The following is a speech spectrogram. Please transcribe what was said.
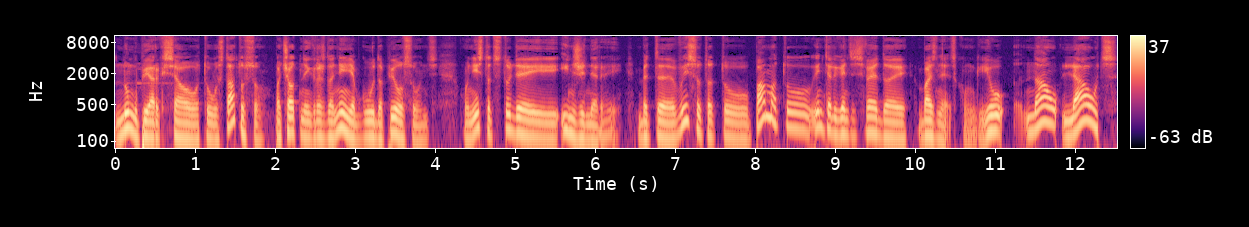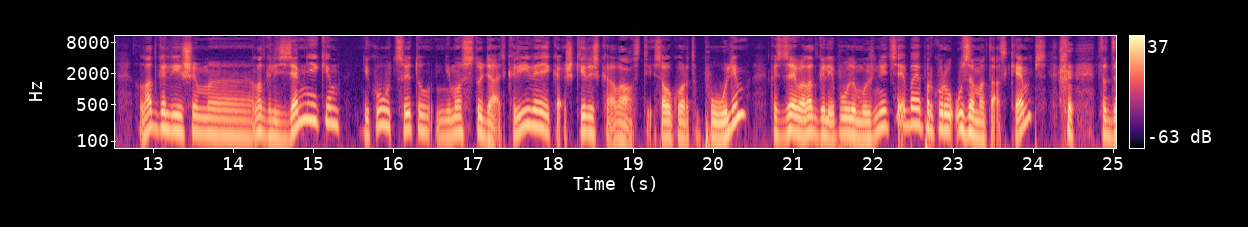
nupirk sev to statusu, pačotnī graždaņiņa, jeb gūda pilsūņš, un tad studēja inženieriju, bet visu tad tu pamatu inteligences veidoja baznēckungi, jo nav ļauts latgalīšiem, latgalīs zemniekiem neko citu nemaz studēt Krīvijai, kā škiriskā valstī. Savukārt pūlim, kas dzīvo Latgalī pūdu mužnīcībai, par kuru uzamatās Kemps, tad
